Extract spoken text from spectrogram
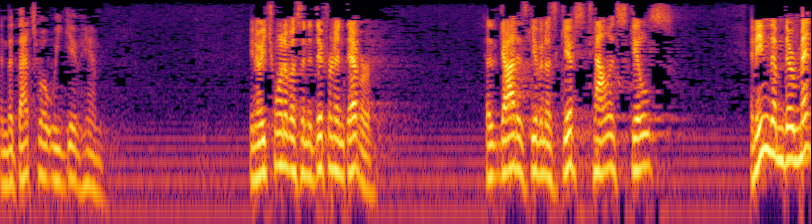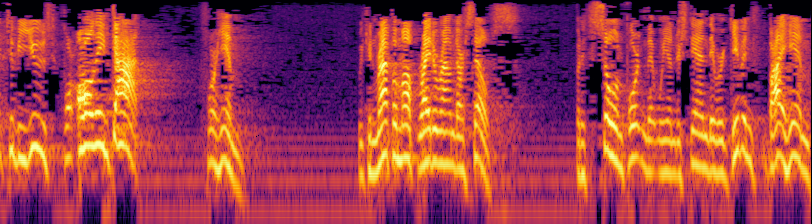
And that that's what we give Him. You know, each one of us in a different endeavor. God has given us gifts, talents, skills. And in them, they're meant to be used for all they've got for Him. We can wrap them up right around ourselves. But it's so important that we understand they were given by Him,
